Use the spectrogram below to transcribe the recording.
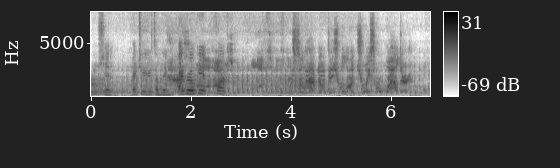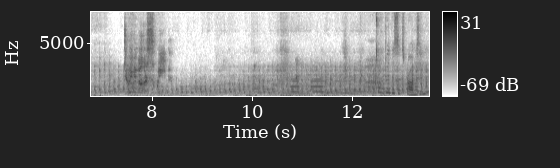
Oh shit. I triggered something. I broke it. Fuck. We still have no visual on Joyce or Wilder. Doing another sweep. Oh good, this looks promising. Well,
